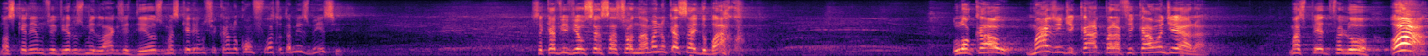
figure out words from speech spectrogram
Nós queremos viver os milagres de Deus, mas queremos ficar no conforto da mesmice. Você quer viver o sensacional, mas não quer sair do barco. O local mais indicado para ficar onde era? Mas Pedro falou: Ó, oh,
